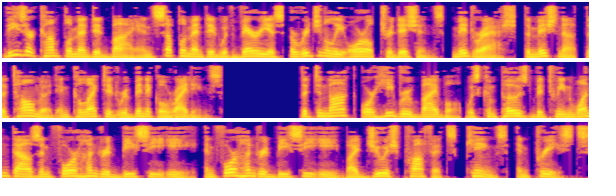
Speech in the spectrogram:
These are complemented by and supplemented with various originally oral traditions, Midrash, the Mishnah, the Talmud and collected rabbinical writings. The Tanakh or Hebrew Bible was composed between 1400 BCE and 400 BCE by Jewish prophets, kings, and priests.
